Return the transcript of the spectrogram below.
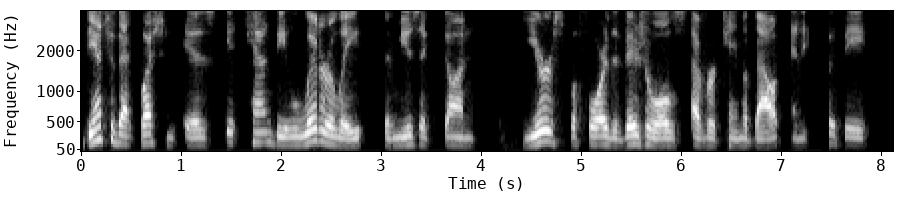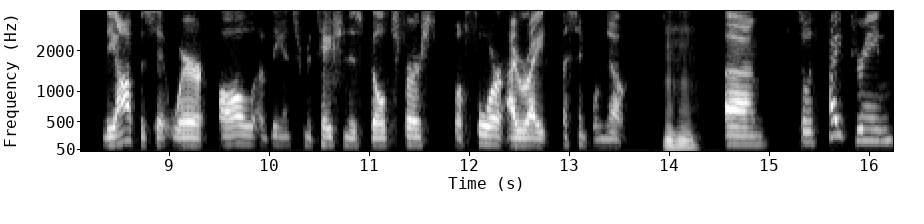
The answer to that question is it can be literally the music done years before the visuals ever came about. And it could be the opposite, where all of the instrumentation is built first before I write a single note. Mm-hmm. Um, so with Pipe Dream,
